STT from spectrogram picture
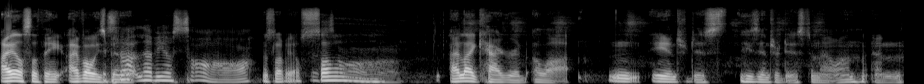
I also think I've always It's been not a, Leviosa. it's Leviosa. I like Hagrid a lot. Mm, He introduced he's introduced in that one and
